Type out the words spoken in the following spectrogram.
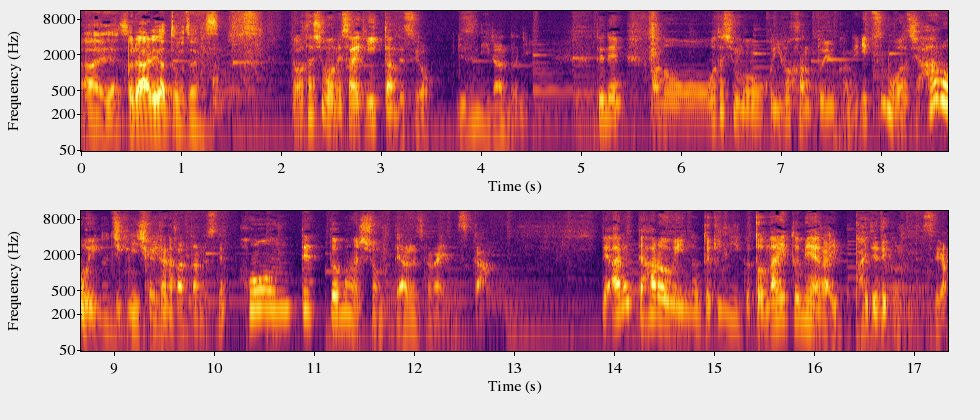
あいやそれはありがとうございます。で私もね最近行ったんですよ。ディズニーランドに。でね、あのー私も違和感というかねいつも私ハロウィンの時期にしか行かなかったんですね。ホーンテッドマンションってあるじゃないですかであれってハロウィンの時に行くとナイトメアがいっぱい出てくるんですよ、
